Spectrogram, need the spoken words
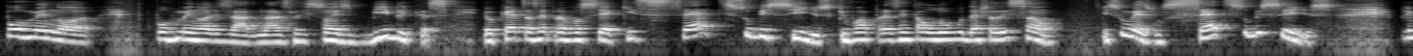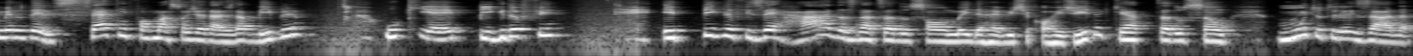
pormenor, pormenorizado nas lições bíblicas, eu quero trazer para você aqui sete subsídios que vou apresentar ao longo desta lição. Isso mesmo, sete subsídios. Primeiro deles, sete informações gerais da Bíblia, o que é epígrafe, epígrafes erradas na tradução ao meio da revista corrigida, que é a tradução muito utilizada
